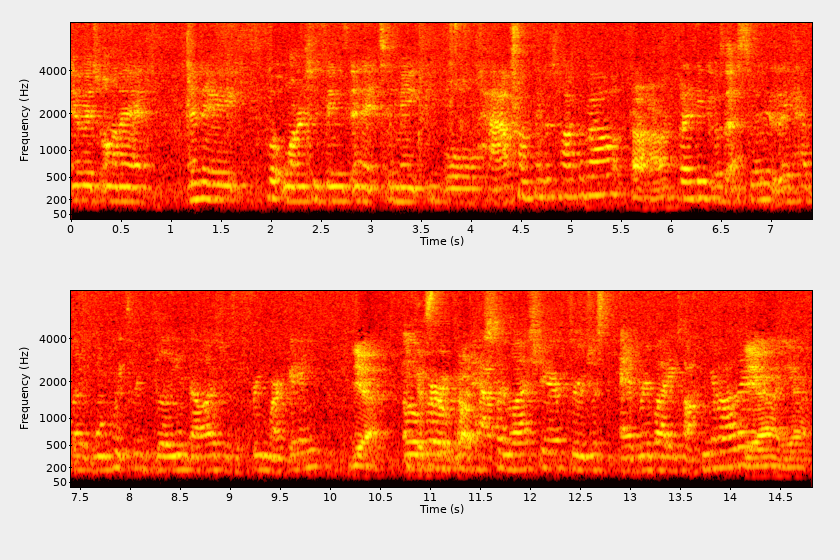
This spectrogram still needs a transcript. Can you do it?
image on it, and they put one or two things in it to make people have something to talk about. Uh-huh. But I think it was estimated that they had like 1.3 billion dollars worth of free marketing Yeah. over what cups. happened last year through just everybody talking about it Yeah, yeah.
